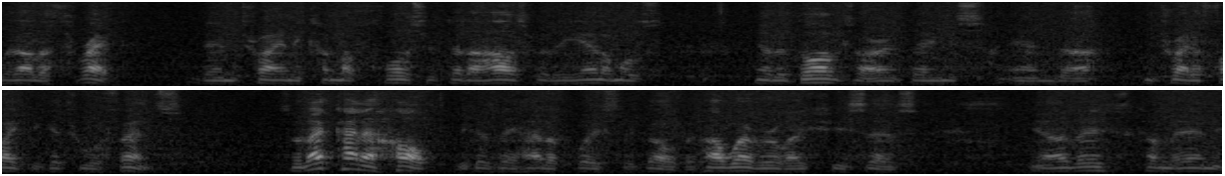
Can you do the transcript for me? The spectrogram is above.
without a threat than trying to come up closer to the house where the animals, you know, the dogs are and things, and, uh, and try to fight to get through a fence. So that kind of helped because they had a place to go. But however, like she says, you know, they come in.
